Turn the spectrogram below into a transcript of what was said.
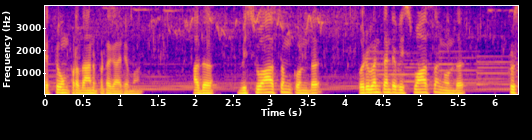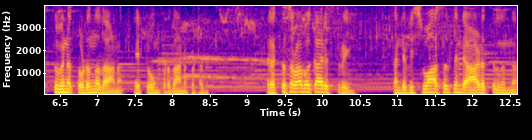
ഏറ്റവും പ്രധാനപ്പെട്ട കാര്യമാണ്. അത് വിശ്വാസം കൊണ്ട് ഒരുവൻ തന്റെ വിശ്വാസം കൊണ്ട് ക്രിസ്തുവിനെ തൊടുന്നതാണ് ഏറ്റവും പ്രധാനപ്പെട്ടത്. രക്തസ്രാവക്കാരി സ്ത്രീ തന്റെ വിശ്വാസത്തിന്റെ ആഴത്തിൽ നിന്ന്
